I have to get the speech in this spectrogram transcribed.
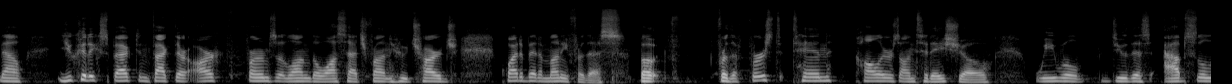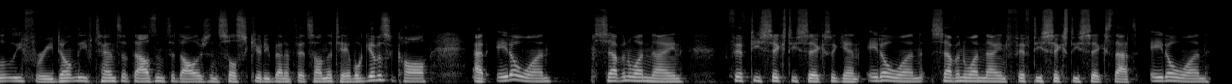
Now, you could expect, in fact, there are firms along the Wasatch Front who charge quite a bit of money for this. But for the first 10 callers on today's show, we will do this absolutely free. Don't leave tens of thousands of dollars in Social Security benefits on the table. Give us a call at 801 719 5066. Again, 801 719 5066. That's 801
